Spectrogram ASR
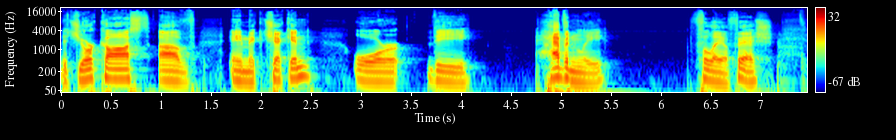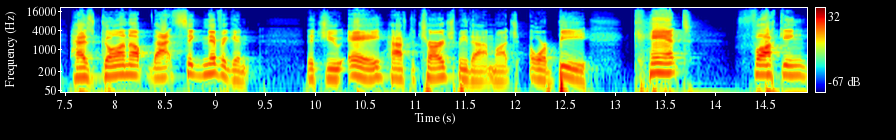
that your cost of a McChicken or the heavenly filet of fish has gone up that significant that you A, have to charge me that much, or B, can't fucking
